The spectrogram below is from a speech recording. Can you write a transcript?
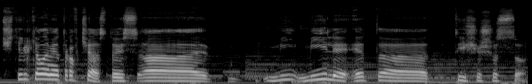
4 километра в час. То есть а, ми- мили это 1600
